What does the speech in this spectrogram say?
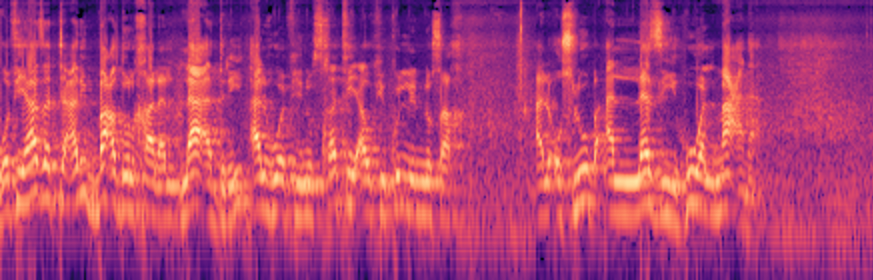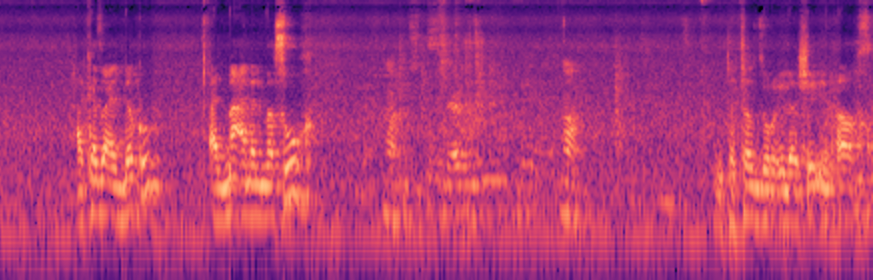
وفي هذا التعريف بعض الخلل لا أدري هل هو في نسختي أو في كل النسخ. الأسلوب الذي هو المعنى. هكذا عندكم المعنى المسوغ نعم. نعم. أنت تنظر إلى شيء آخر.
